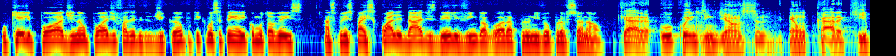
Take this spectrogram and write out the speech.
o que ele pode não pode fazer dentro de campo, o que, que você tem aí como talvez as principais qualidades dele vindo agora para o nível profissional? Cara, o Quentin Johnson é um cara que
